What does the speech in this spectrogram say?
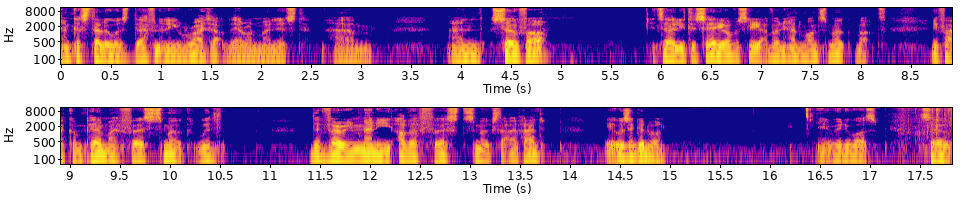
and Castello was definitely right up there on my list. Um, and so far, it's early to say, obviously, I've only had one smoke, but if I compare my first smoke with the very many other first smokes that I've had, it was a good one. It really was. So,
